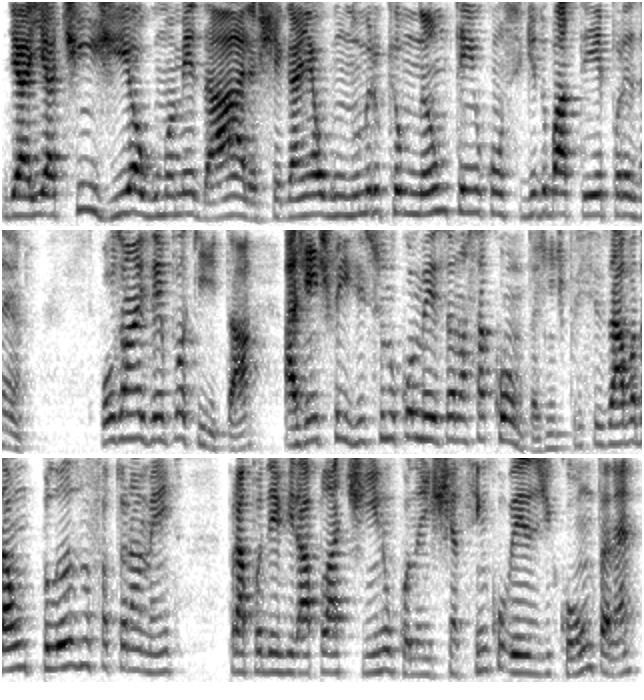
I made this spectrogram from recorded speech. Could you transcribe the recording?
e aí atingir alguma medalha, chegar em algum número que eu não tenho conseguido bater, por exemplo. Vou usar um exemplo aqui, tá? A gente fez isso no começo da nossa conta, a gente precisava dar um plus no faturamento para poder virar platino quando a gente tinha cinco meses de conta, né?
